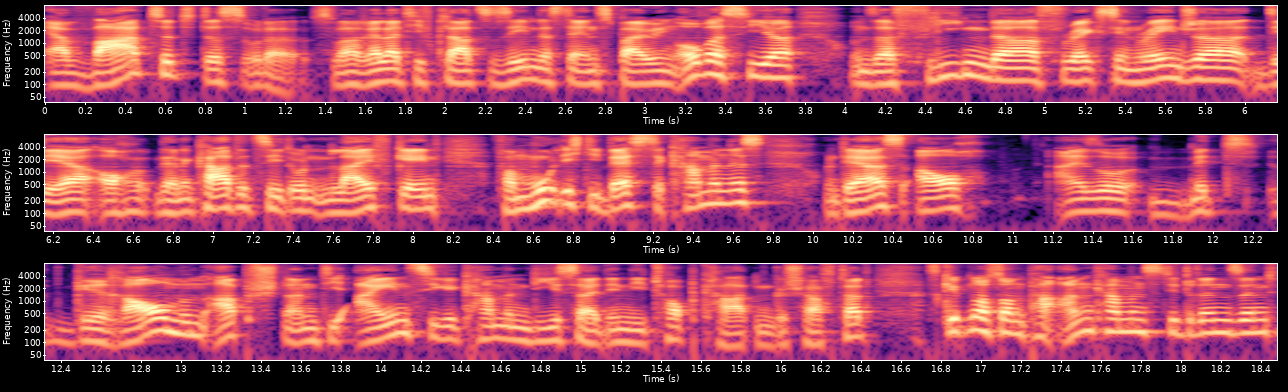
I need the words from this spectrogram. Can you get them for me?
erwartet, dass, oder es war relativ klar zu sehen, dass der Inspiring Overseer, unser fliegender Phyrexian Ranger, der auch der eine Karte zieht und ein Life gained, vermutlich die beste Common ist. Und der ist auch also mit geraumem Abstand die einzige Common, die es halt in die Top-Karten geschafft hat. Es gibt noch so ein paar Uncommons, die drin sind.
